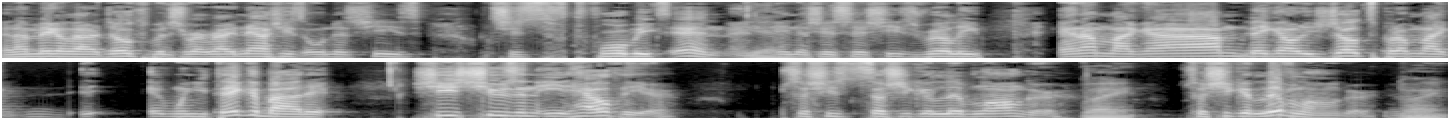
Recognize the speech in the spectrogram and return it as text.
and I make a lot of jokes, but right, right now she's on this, she's, she's four weeks in and, Yeah. and she says she's really, and I'm like, ah, I'm making all these jokes, but I'm like, when you think about it, she's choosing to eat healthier. So she's, so she could live longer. Right. So she could live longer. Right.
